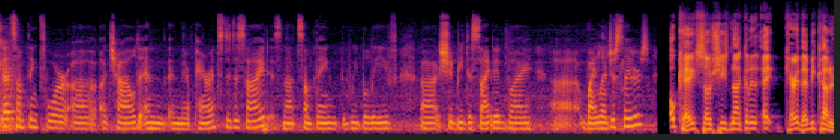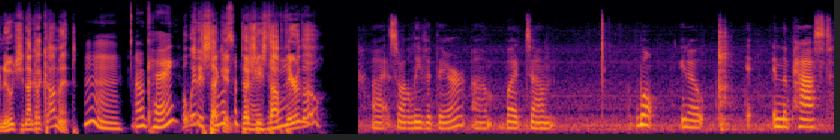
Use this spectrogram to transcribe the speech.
That's something for uh, a child and, and their parents to decide. It's not something that we believe uh, should be decided by uh, by legislators. Okay, so she's not going to, hey, Carrie, that'd be kind of new. She's not going to comment. Hmm. Okay. But wait a second. Does she stop there, though? Uh, so I'll leave it there. Um, but um, well, you know, in the past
